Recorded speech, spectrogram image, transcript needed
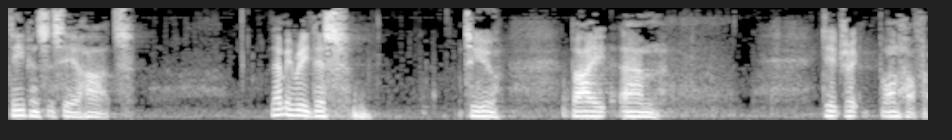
Deep and sincere hearts. Let me read this to you by um, Dietrich Bonhoeffer.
